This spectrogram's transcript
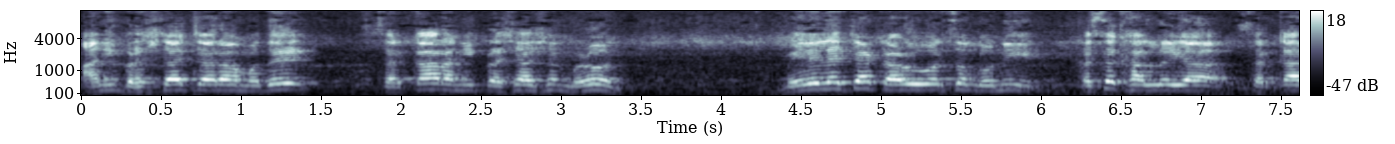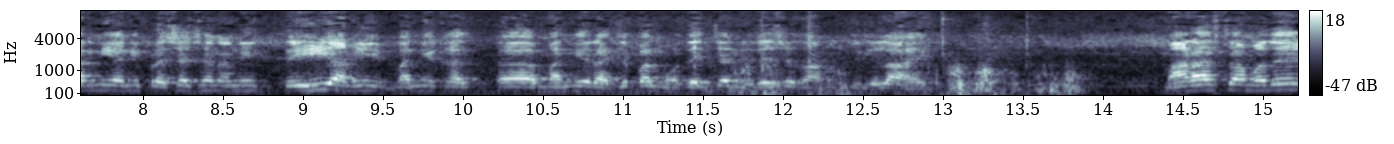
आणि भ्रष्टाचारामध्ये सरकार आणि प्रशासन मिळून मेलेल्याच्या टाळूवरचं लोणी कसं खाल्लं या सरकारनी आणि प्रशासनाने तेही आम्ही मान्य खा मान्य राज्यपाल मोदयांच्या निर्देशात आणून दिलेला आहे. महाराष्ट्रामध्ये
